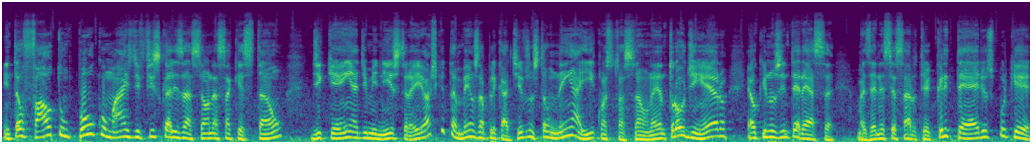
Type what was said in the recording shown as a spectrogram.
então falta um pouco mais de fiscalização nessa essa questão de quem administra. E eu acho que também os aplicativos não estão nem aí com a situação, né? Entrou o dinheiro, é o que nos interessa, mas é necessário ter critérios porque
